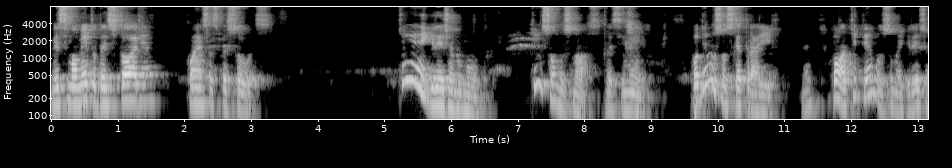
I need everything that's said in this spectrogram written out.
nesse momento da história, com essas pessoas? Quem é a igreja no mundo? Quem somos nós nesse mundo? Podemos nos retrair. Né? Bom, aqui temos uma igreja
